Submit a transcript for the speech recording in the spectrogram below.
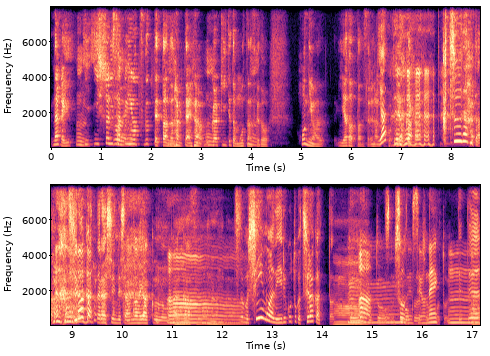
う、なんかい、うん。い一緒に作品を作ってったんだなみたいな、うん。僕は聞いてて思ってたんですけど、本人は嫌だったんですよね。なん嫌っていうか苦痛だった？辛かったらしいんですよあの役を。なんか。あーでもシーモアでいることが辛かったっていうことをすそうごくですよね。そういうことを言ってて、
